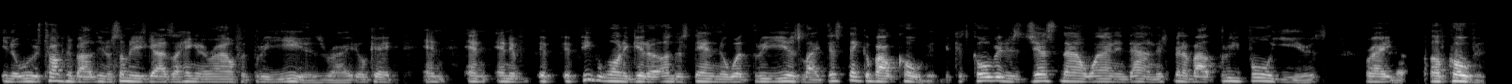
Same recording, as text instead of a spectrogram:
you know we were talking about you know some of these guys are hanging around for three years right? Okay. And and and if if, if people want to get an understanding of what three years like just think about covid because covid is just now winding down. It's been about three full years right yeah. of covid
